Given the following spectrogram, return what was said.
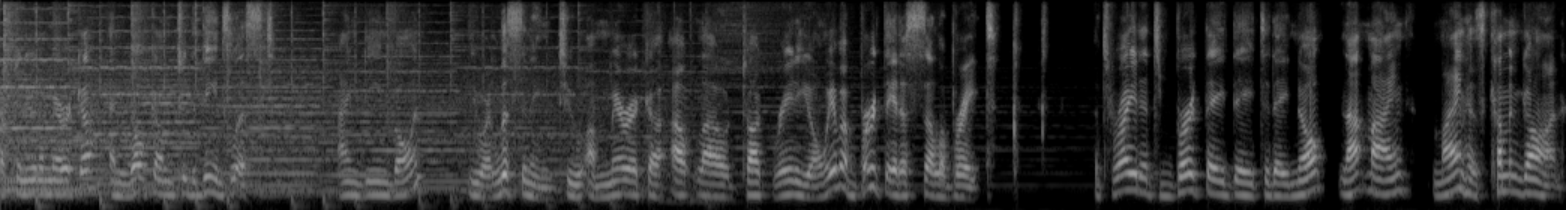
Afternoon, America, and welcome to the Dean's List. I'm Dean Bowen. You are listening to America Out Loud Talk Radio, we have a birthday to celebrate. That's right, it's birthday day today. No, not mine. Mine has come and gone.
